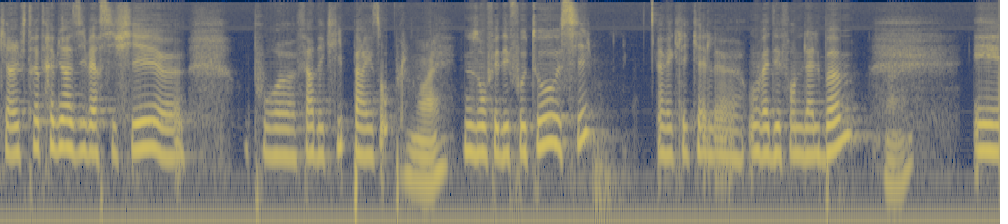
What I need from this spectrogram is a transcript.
qui arrivent très très bien à se diversifier euh, pour euh, faire des clips par exemple. Ouais. Ils nous ont fait des photos aussi, avec lesquelles on va défendre l'album. Ouais. Et,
